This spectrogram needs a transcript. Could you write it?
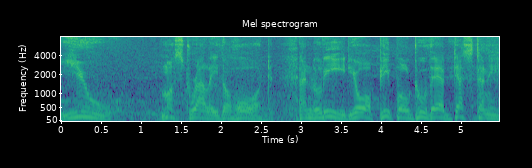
You must rally the Horde and lead your people to their destiny.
